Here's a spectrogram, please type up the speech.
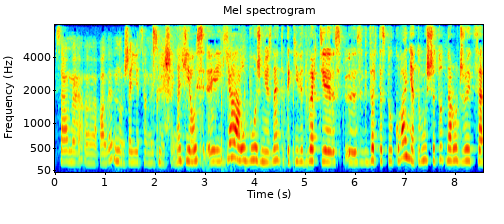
саме, е, але ну вже є саме змішані. Надія, ось е, я обожнюю, знаєте, такі відверті е, відверте спілкування, тому що тут народжується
